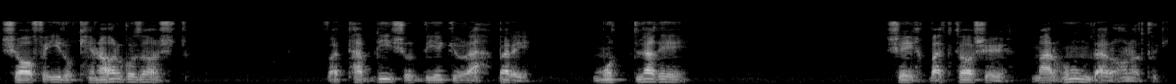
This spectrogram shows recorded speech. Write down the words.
شافعی رو کنار گذاشت و تبدیل شد به یک رهبر مطلق شیخ بکتاش مرحوم در آناتولی.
